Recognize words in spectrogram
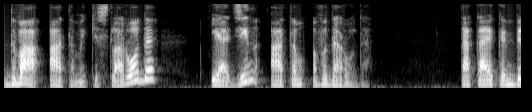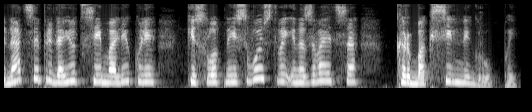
два атома кислорода и один атом водорода. Такая комбинация придает всей молекуле кислотные свойства и называется карбоксильной группой.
